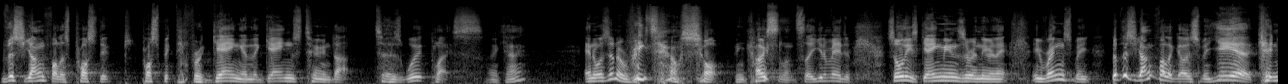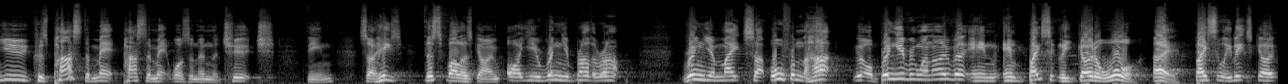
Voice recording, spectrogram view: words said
This young fella's prospect, prospecting for a gang, and the gang's turned up to his workplace, okay? And it was in a retail shop in Coastland, so you can imagine. So all these gang members are in there, and that. he rings me. But this young fella goes to me, yeah, can you, because Pastor Matt, Pastor Matt wasn't in the church then, so he's, this fellow's going, oh yeah, ring your brother up ring your mates up, all from the hut, or bring everyone over and, and basically go to war. Hey, basically, let's go.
